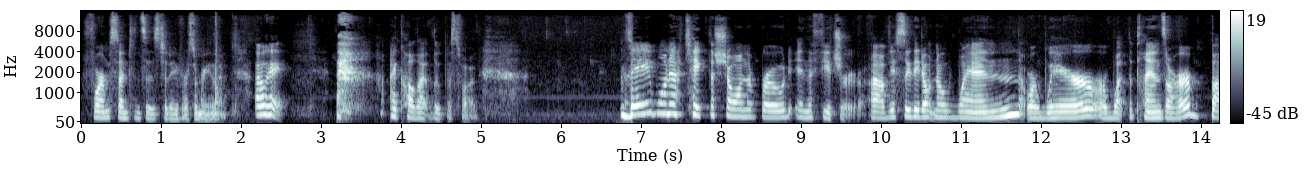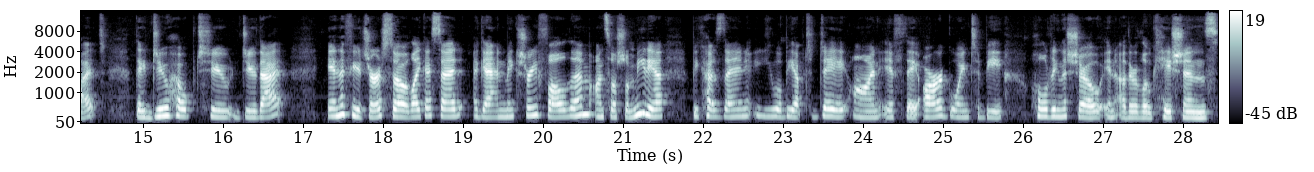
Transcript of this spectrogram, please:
form sentences today for some reason. Okay, I call that lupus fog they want to take the show on the road in the future. Obviously, they don't know when or where or what the plans are, but they do hope to do that in the future. So, like I said, again, make sure you follow them on social media because then you will be up to date on if they are going to be holding the show in other locations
